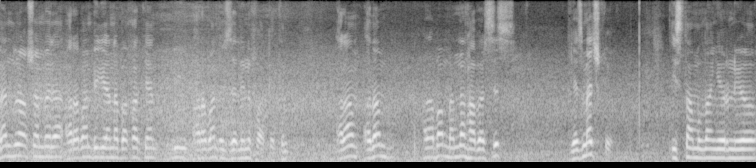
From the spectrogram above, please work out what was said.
ben dün akşam böyle arabanın bir yerine bakarken bir arabanın özelliğini fark ettim. Adam, adam arabam benden habersiz gezmeye çıkıyor. İstanbul'dan görünüyor,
